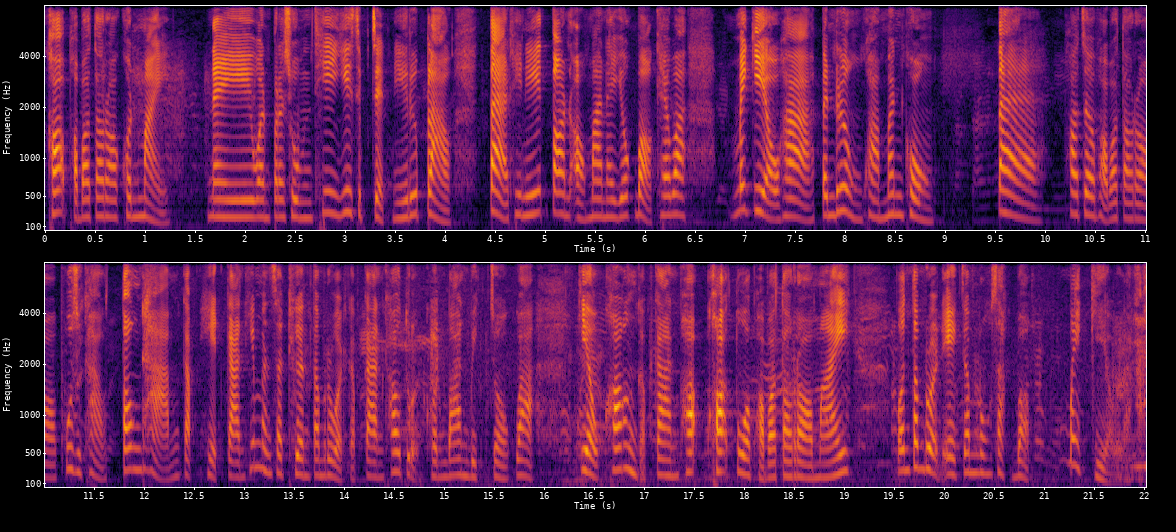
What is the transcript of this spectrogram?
เคาะพบตรคนใหม่ ในวันประชุมที่ 27 นี้หรือเปล่า แต่ทีนี้ตอนออกมานายกบอกแค่ว่า ไม่เกี่ยวค่ะ เป็นเรื่องของความมั่นคง แต่ พอเจอผบตรผู้สื่อข่าวต้องถามกับเหตุการณ์ที่มันสะเทือนตำรวจกับการเข้าตรวจคนบ้านบิ๊กโจ๊กว่า เกี่ยวข้องกับการเพาะเคาะตัวผบตรไหมพลตำรวจเอกจำรงศักดิ์บอกไม่เกี่ยวแล้วค่ะ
